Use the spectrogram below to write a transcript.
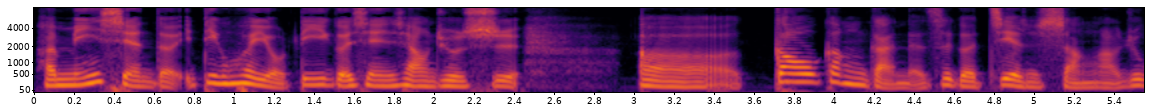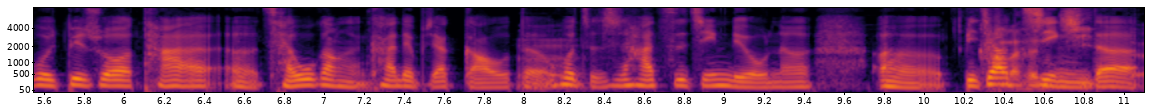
很明显的一定会有第一个现象就是。呃，高杠杆的这个建商啊，如果比如说他呃财务杠杆开的比较高的，嗯、或者是他资金流呢呃比较紧的，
